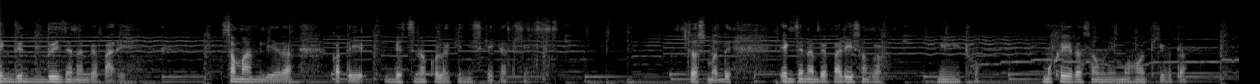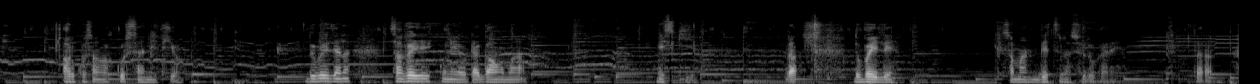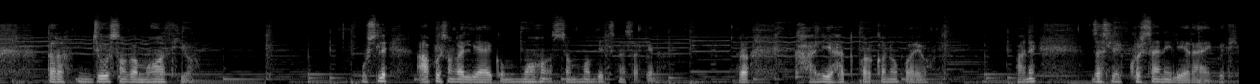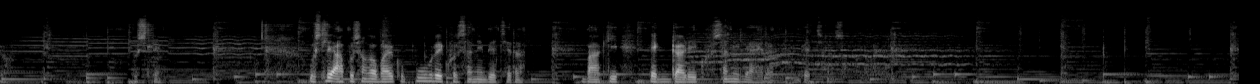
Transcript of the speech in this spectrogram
एक दिन दुईजना व्यापारी सामान लिएर कतै बेच्नको लागि निस्केका थिए। जसमध्ये एकजना व्यापारीसँग मिठो मुखै रसाउने मह थियो त। अर्कोसँग कुर्सानी थियो। दुवैजना सँगै कुनै एउटा गाउँमा निस्किए र दुवैले सामान बेच्न सुरु गरे। तर तर जोसँग मह थियो। उसले आफूसँग ल्याएको महसम्म बेच्न सकेन र खाली हात फर्कनु पर्यो भने जसले खुर्सानी लिएर आएको थियो। उसले उसले आफूसँग भएको पुरै खुर्सानी बेचेर बाँकी एक गाडी खुर्सानी ल्याएर पनि बेच्न सक्नुभयो।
